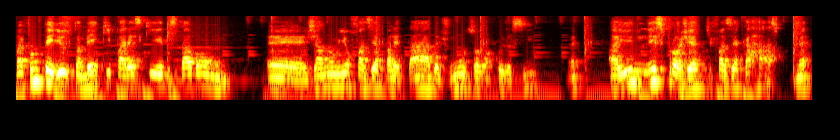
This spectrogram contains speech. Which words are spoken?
Mas foi um período também que parece que eles estavam, é, já não iam fazer a paletada juntos, alguma coisa assim. Né? Aí, nesse projeto de fazer a carrasco, né?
